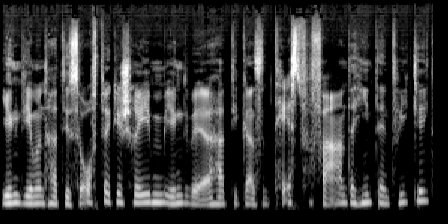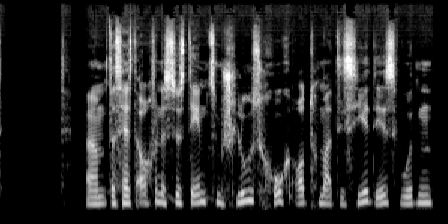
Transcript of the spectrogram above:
irgendjemand hat die Software geschrieben, irgendwer hat die ganzen Testverfahren dahinter entwickelt. Ähm, das heißt, auch wenn das System zum Schluss hochautomatisiert ist, wurden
